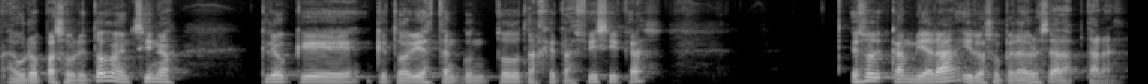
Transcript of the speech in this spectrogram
a Europa sobre todo, en China creo que, todavía están con todo tarjetas físicas. Eso cambiará y los operadores se adaptarán.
